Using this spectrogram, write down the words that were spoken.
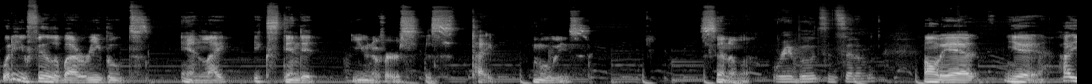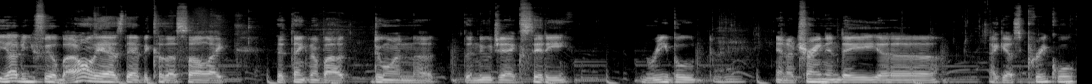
what do you feel about reboots in like extended universes type movies, cinema? Reboots in cinema. Only add, yeah. How you how do you feel about? It? I only asked that because I saw like they're thinking about doing the the New Jack City reboot and a Training Day, uh, I guess prequel.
